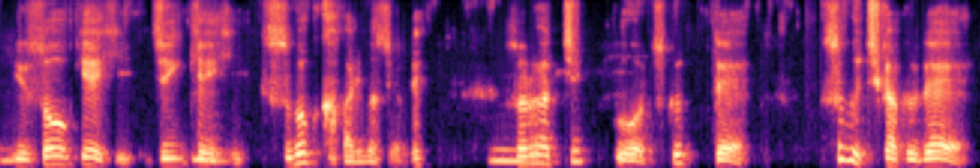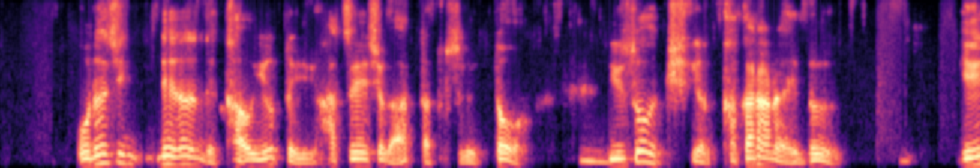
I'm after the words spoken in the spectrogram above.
輸送経費、人件費、すごくかかりますよね。それがチップを作って、すぐ近くで同じ値段で買うよという発電所があったとすると、輸送費がかからない分、原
